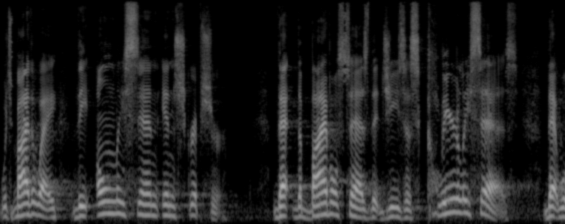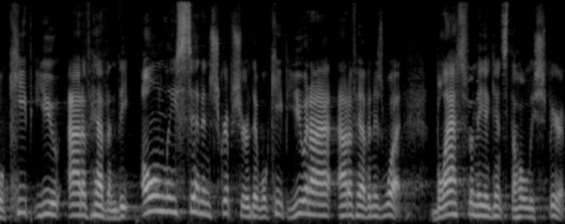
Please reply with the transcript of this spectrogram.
which, by the way, the only sin in Scripture that the Bible says that Jesus clearly says that will keep you out of heaven. The only sin in Scripture that will keep you and I out of heaven is what? Blasphemy against the Holy Spirit.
